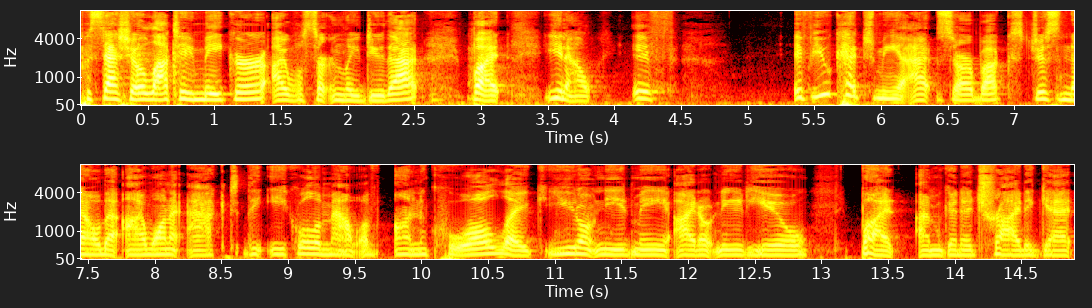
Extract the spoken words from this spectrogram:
pistachio latte maker, I will certainly do that. But, you know, if if you catch me at Starbucks, just know that I want to act the equal amount of uncool. Like, you don't need me, I don't need you, but I'm going to try to get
